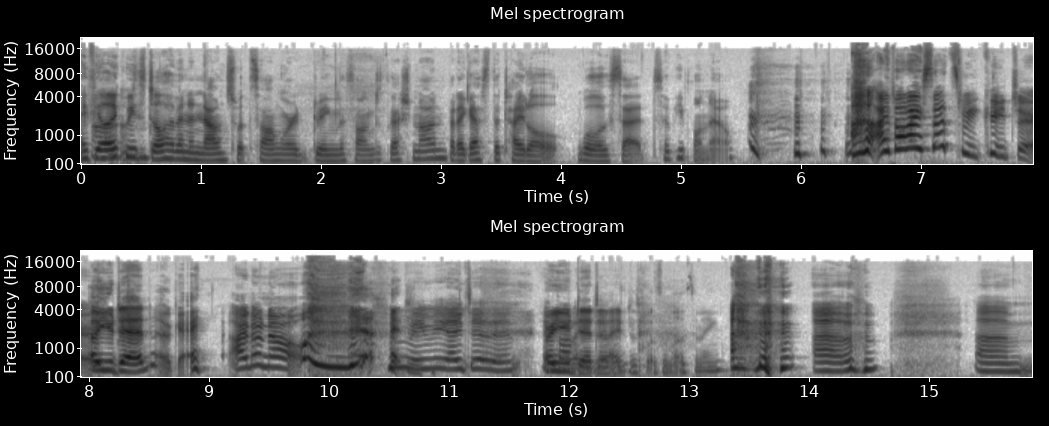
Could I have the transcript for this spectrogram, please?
I feel like we Um, still haven't announced what song we're doing the song discussion on but i guess the title will have said so people know. I thought I said Sweet Creature. oh you did? Okay. I don't know. didn't- Maybe I didn't. I or you thought did and i just wasn't listening. Um, um,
